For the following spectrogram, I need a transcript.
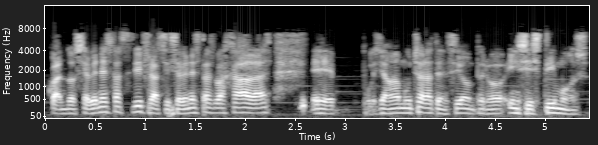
cuando se ven estas cifras y se ven estas bajadas, eh, pues llama mucho la atención, pero insistimos,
